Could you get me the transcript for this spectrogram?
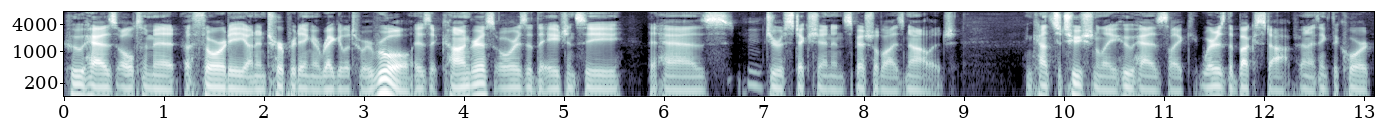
who has ultimate authority on interpreting a regulatory rule. Is it Congress or is it the agency that has hmm. jurisdiction and specialized knowledge? And constitutionally, who has like where does the buck stop? And I think the court,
